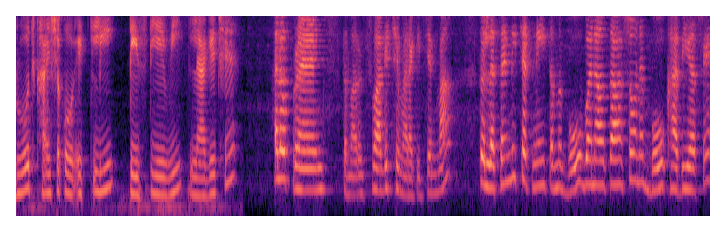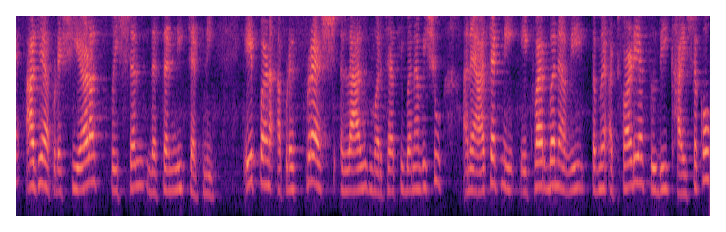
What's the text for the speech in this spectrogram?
રોજ ખાઈ શકો. એટલી ટેસ્ટી એવી લાગે છે. હેલો ફ્રેન્ડ્સ તમારું સ્વાગત છે મારા કિચનમાં. તો લસણની ચટણી તમે બહુ બનાવતા હશો અને બહુ ખાધી હશે. આજે આપણે શિયાળા સ્પેશિયલ લસણની ચટણી એ પણ આપણે ફ્રેશ લાલ મરચાંથી બનાવીશું. અને આ ચટણી એકવાર બનાવી તમે અઠવાડિયા સુધી ખાઈ શકો.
